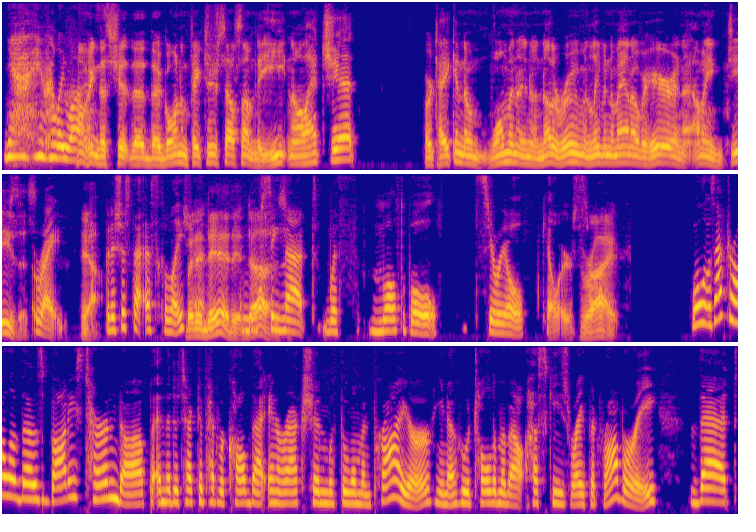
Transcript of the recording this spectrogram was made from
Yeah, he really was. I mean, the shit, the the going and fixing yourself something to eat and all that shit. or taking the woman in another room and leaving the man over here. And I mean, Jesus. Right. Yeah. But it's just that escalation. But it did. It and does. We've seen that with multiple serial killers. Right. Well, it was after all of those bodies turned up and the detective had recalled that interaction with the woman prior, you know, who had told him about Huskey's rape and robbery, that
